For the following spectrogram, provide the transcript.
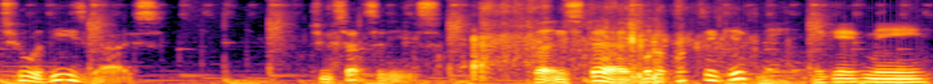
two of these guys. Two sets of these. But instead, what, what did they give me? They gave me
